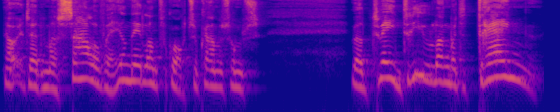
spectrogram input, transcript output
Nou, het werd massaal over heel Nederland verkocht. Zo kwamen soms wel twee, drie uur lang met de trein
